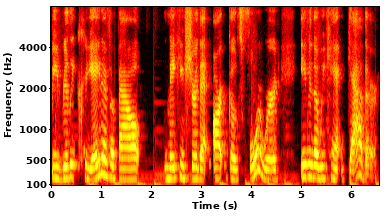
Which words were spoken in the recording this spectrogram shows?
be really creative about making sure that art goes forward even though we can't gather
